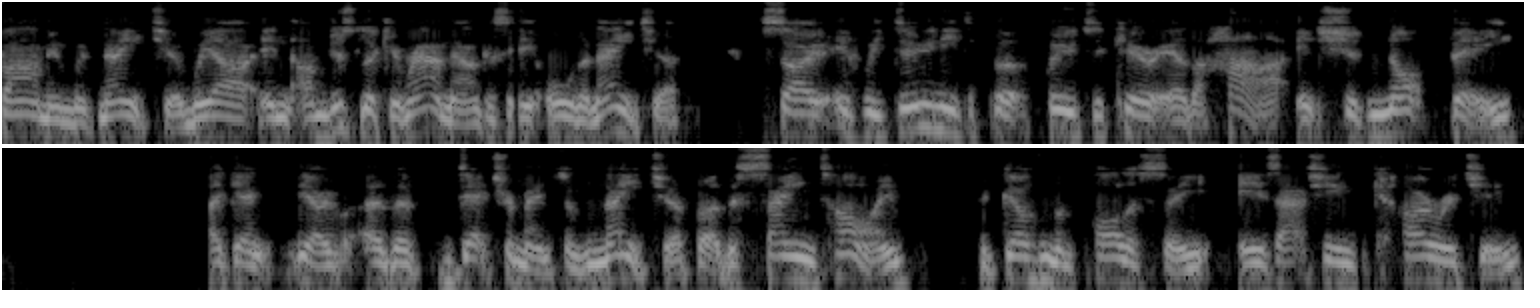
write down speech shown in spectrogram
farming with nature. We are in. I'm just looking around now to see all the nature. So if we do need to put food security at the heart, it should not be again, you know, at the detriment of nature. But at the same time, the government policy is actually encouraging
